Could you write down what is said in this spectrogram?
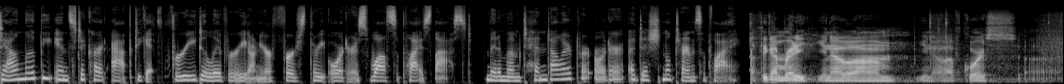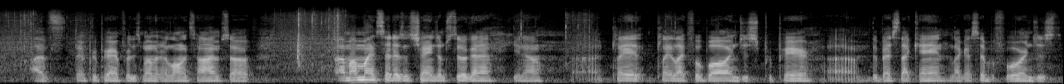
Download the Instacart app to get free delivery on your first three orders while supplies last. Minimum $10 per order, additional term supply. I think I'm ready. You know, um, you know, of course, uh, I've been preparing for this moment a long time, so uh, my mindset hasn't changed. I'm still gonna, you know, uh, play it, play like football and just prepare um, the best I can, like I said before, and just,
